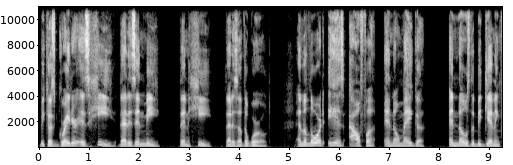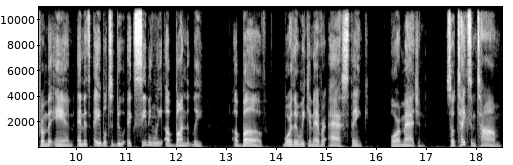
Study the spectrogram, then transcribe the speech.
because greater is He that is in me than He that is of the world. And the Lord is Alpha and Omega and knows the beginning from the end and is able to do exceedingly abundantly above more than we can ever ask, think, or imagine. So take some time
